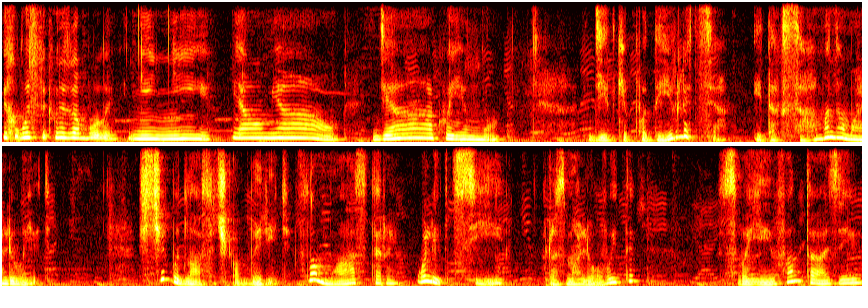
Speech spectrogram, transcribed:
І, хвостик не забули. Ні-ні, мяу-мяу. Дякуємо. Дітки подивляться і так само намалюють. Ще, будь ласочка, беріть фломастери, олівці, розмальовуйте своєю фантазією.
